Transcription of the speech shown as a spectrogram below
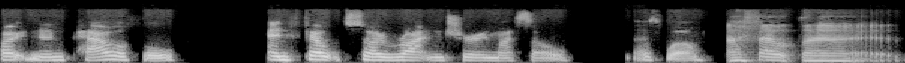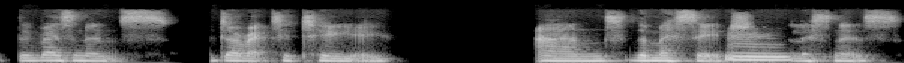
potent and powerful and felt so right and true in my soul as well. I felt the the resonance directed to you and the message mm. listeners.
